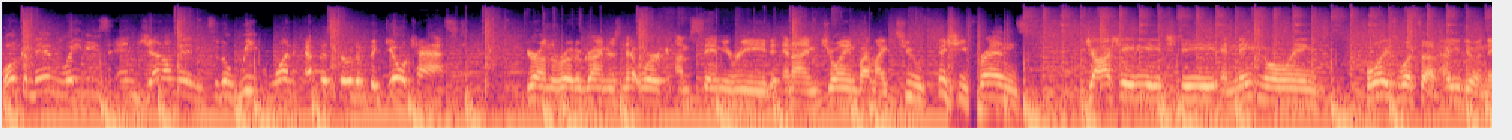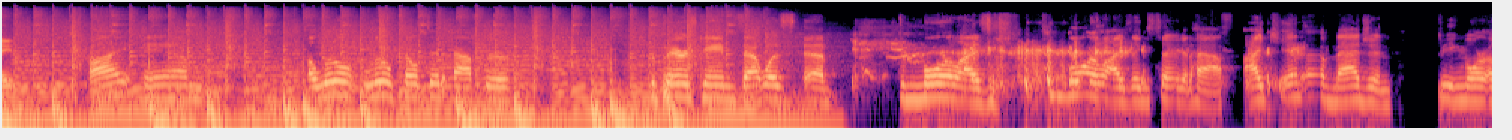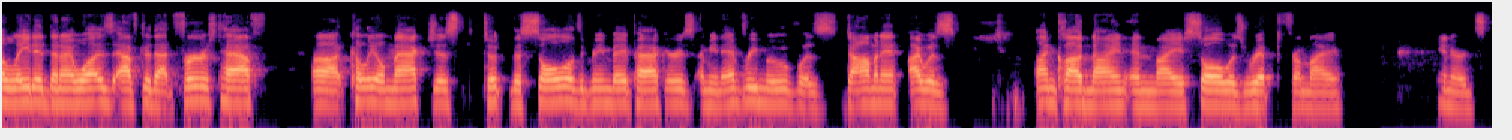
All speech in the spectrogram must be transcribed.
Welcome in, ladies and gentlemen, to the week one episode of the Gillcast. You're on the Roto Grinders Network. I'm Sammy Reid, and I'm joined by my two fishy friends, Josh ADHD and Nate Nohling. Boys, what's up? How you doing, Nate? I am a little little tilted after the Bears game. That was uh, demoralizing, demoralizing second half. I can't imagine being more elated than I was after that first half. Uh, Khalil Mack just took the soul of the Green Bay Packers. I mean, every move was dominant. I was on cloud nine, and my soul was ripped from my innards.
